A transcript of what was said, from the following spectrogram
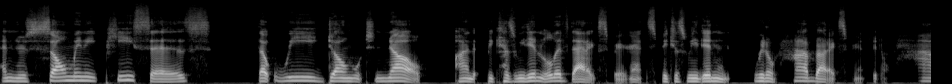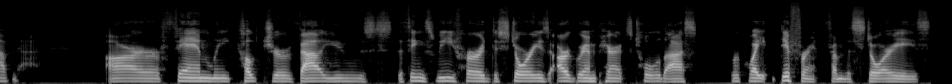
and there's so many pieces that we don't know on because we didn't live that experience because we didn't we don't have that experience we don't have that. Our family, culture, values, the things we heard, the stories our grandparents told us were quite different from the stories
